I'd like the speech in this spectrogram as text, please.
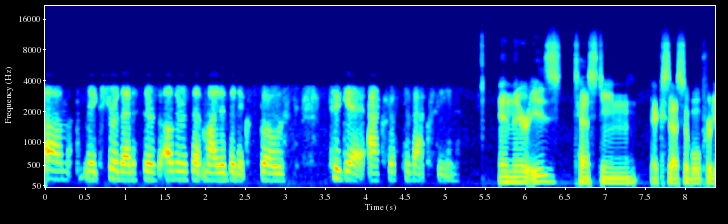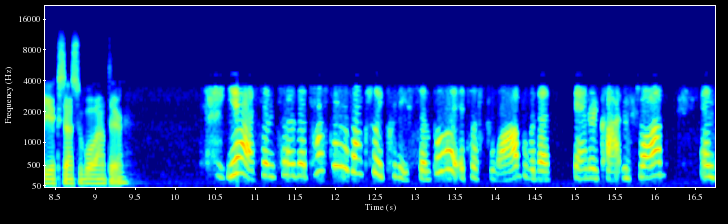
um, make sure that if there's others that might have been exposed to get access to vaccine. And there is testing accessible, pretty accessible out there? Yes, and so the testing is actually pretty simple. It's a swab with a standard cotton swab. And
